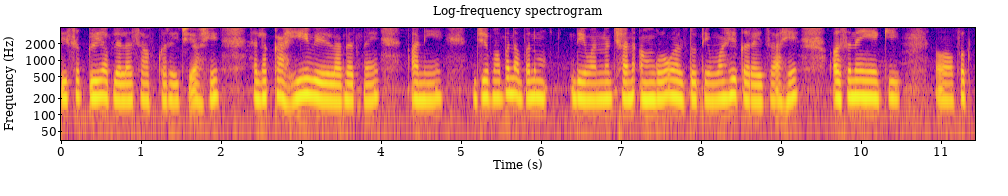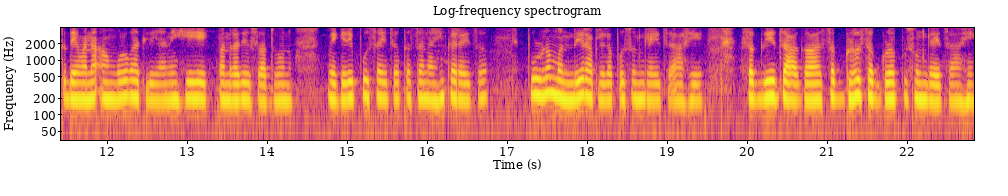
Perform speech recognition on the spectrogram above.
ती सगळी आपल्याला साफ करायची आहे. ह्याला काही वेळ लागत नाही. आणि जेव्हा पण आपण देवांना छान आंघोळ घालतो तेव्हा हे करायचं आहे. असं नाही आहे की फक्त देवांना आंघोळ घातली आणि हे एक पंधरा दिवसातून वगैरे पुसायचं तसं नाही करायचं. पूर्ण मंदिर आपल्याला पुसून घ्यायचं आहे. सगळी जागा सगळं सगळं पुसून घ्यायचं आहे.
